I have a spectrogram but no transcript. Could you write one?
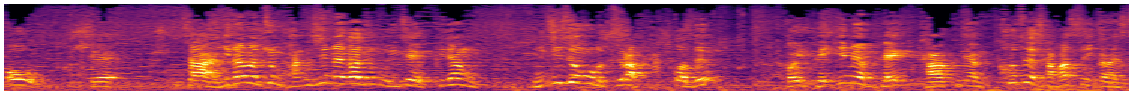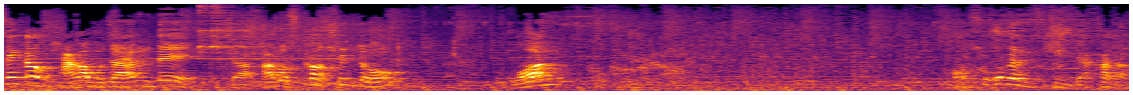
오우 쉣. 자 이러면 좀 방심해가지고 이제 그냥 무지성으로 드랍 봤거든? 거의 100이면 100 다 그냥 컷에 잡았으니까 생각하고 박아보자 하는데 자 바로 스카우트 출동 원 어, 소고변 좀 약하다 자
